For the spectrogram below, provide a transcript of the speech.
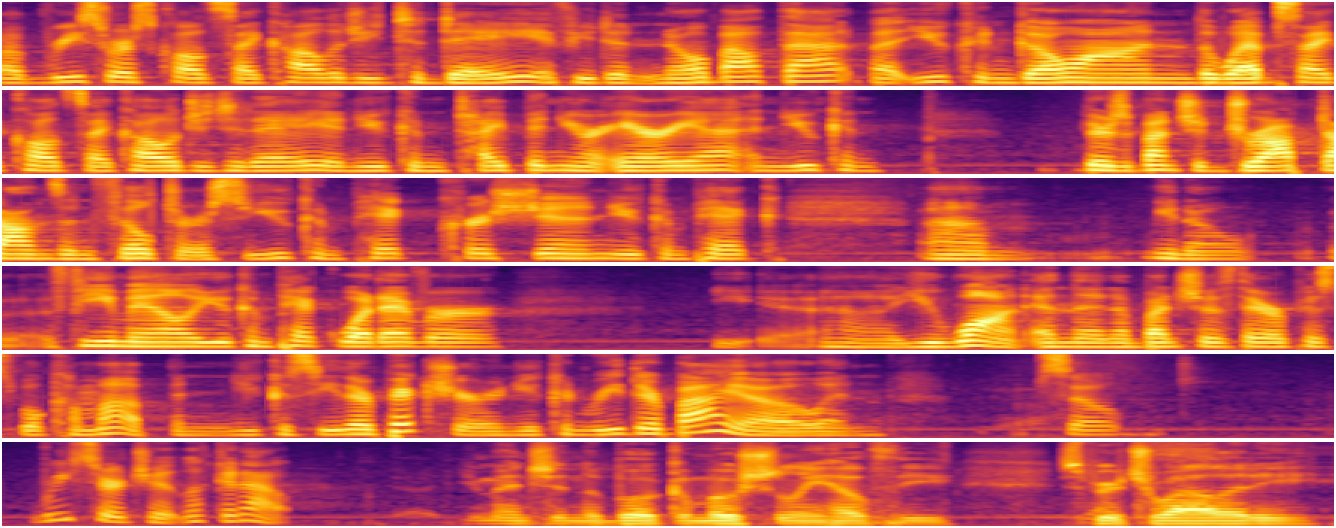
a, resource called Psychology Today. If you didn't know about that, but you can go on the website called Psychology Today, and you can type in your area, and you can. There's a bunch of drop downs and filters, so you can pick Christian, you can pick, um, you know, female, you can pick whatever uh, you want, and then a bunch of therapists will come up, and you can see their picture, and you can read their bio, and so research it, look it out. You mentioned the book emotionally healthy spirituality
